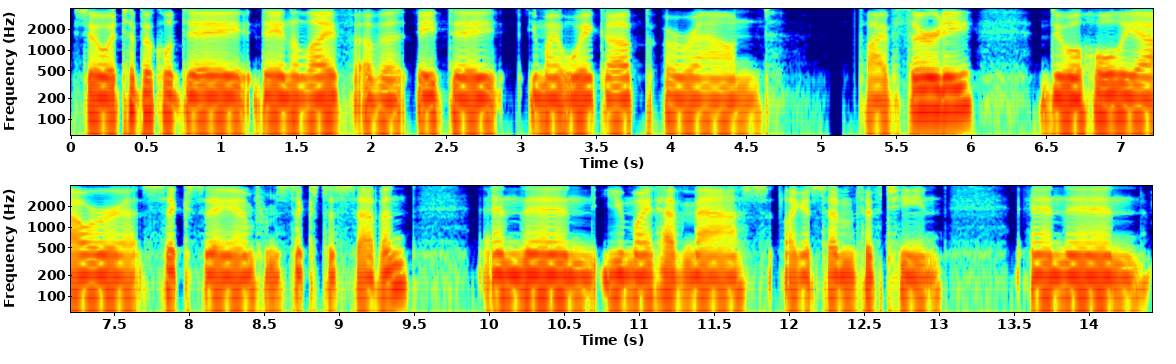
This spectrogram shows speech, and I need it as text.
So, a typical day day in the life of an eight day, you might wake up around 5:30, do a holy hour at 6 a.m. from 6 to 7, and then you might have mass like at 7:15, and then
